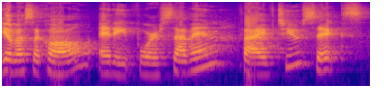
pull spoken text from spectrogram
Give us a call at 847 526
